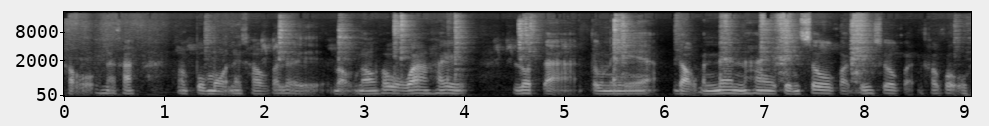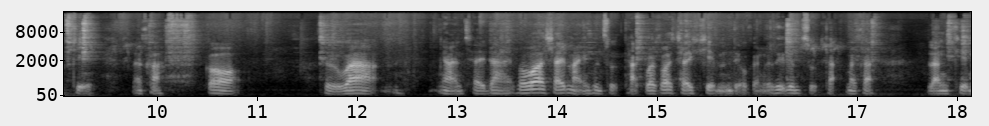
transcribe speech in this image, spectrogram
เขานะคะมาโปรโมทให้เขาก็เลยบอกน้องเขาบอกว่าให้ลดอะตรงนี้ดอกมันแน่นให้เป็นโซ่ก่อนดึงโซ่ก่อนเขาก็โอเคนะคะ ก็ถือว่างานใช้ได้ เพราะว่าใช้ไหมคุณสุถักแล้วก็ใช้เข็มเดียวกันกับที่คุณสุถักนะคะ หลังเข็ม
